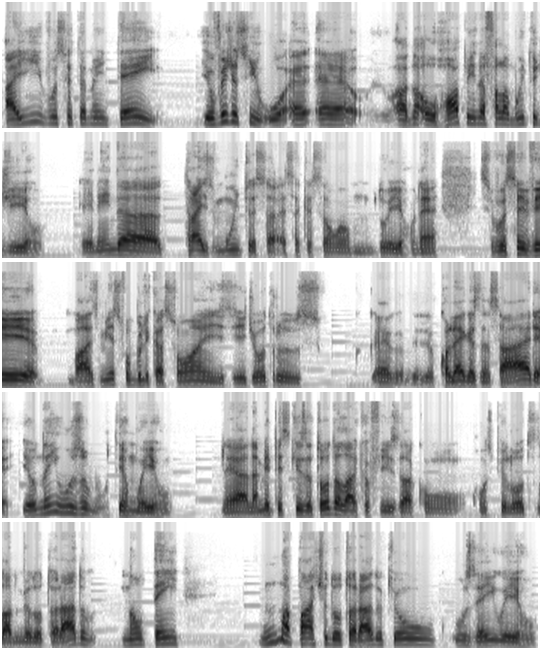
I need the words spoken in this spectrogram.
aí você também tem, eu vejo assim, o, o Hop ainda fala muito de erro ele ainda traz muito essa, essa questão do erro, né? Se você vê as minhas publicações e de outros é, colegas nessa área, eu nem uso o termo erro. Né? Na minha pesquisa toda lá que eu fiz lá com, com os pilotos lá do meu doutorado, não tem uma parte do doutorado que eu usei o erro.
